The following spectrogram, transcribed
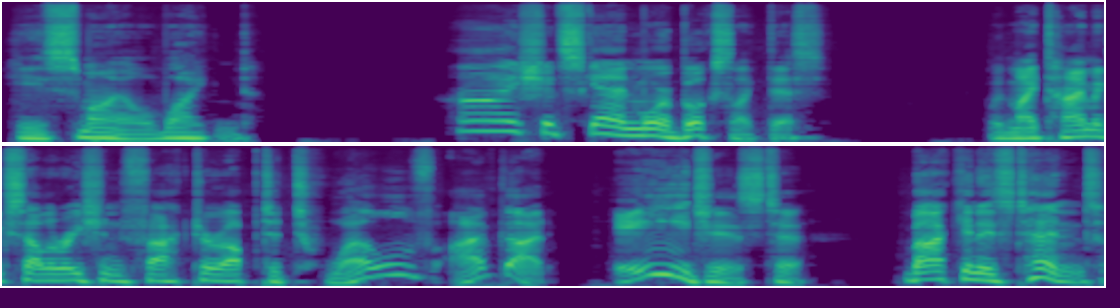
His smile widened. I should scan more books like this. With my time acceleration factor up to 12, I've got ages to. Back in his tent,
